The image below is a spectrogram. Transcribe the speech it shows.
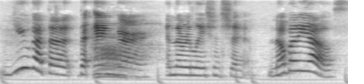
You got the the anger in the relationship. Nobody else.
